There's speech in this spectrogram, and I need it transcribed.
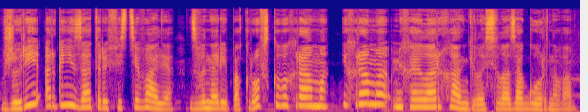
В жюри организаторы фестиваля – звонари Покровского храма и храма Михаила Архангела села Загорного.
